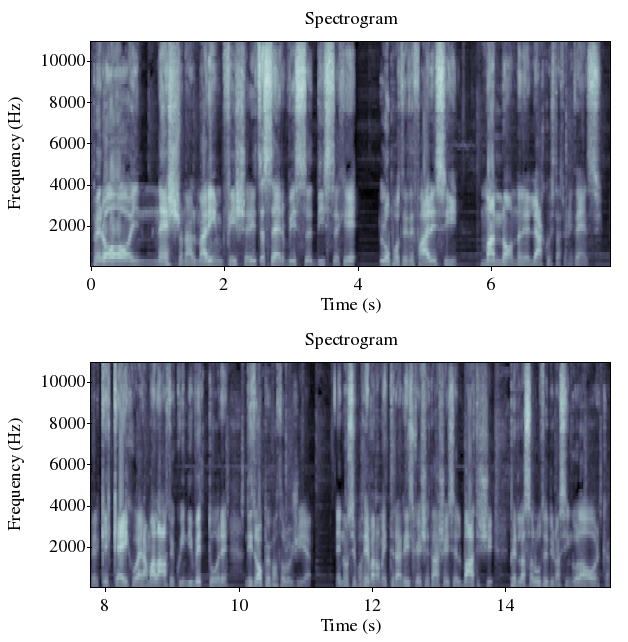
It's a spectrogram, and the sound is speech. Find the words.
però il National Marine Fisheries Service disse che lo potete fare sì, ma non nelle acque statunitensi, perché Keiko era malato e quindi vettore di troppe patologie. E non si potevano mettere a rischio i cetacei selvatici per la salute di una singola orca.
